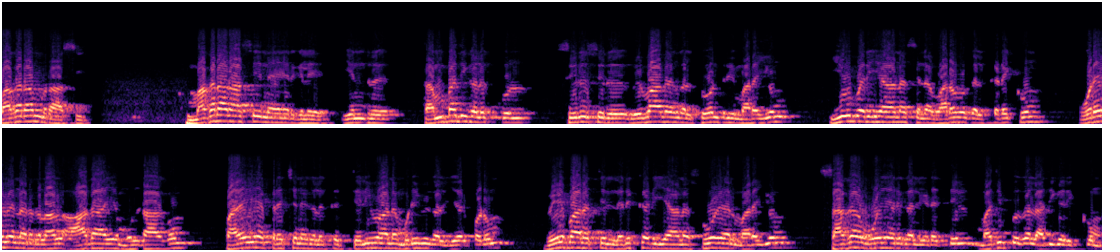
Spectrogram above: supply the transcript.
மகரம் ராசி. மகர ராசி நேயர்களே இன்று தம்பதிகளுக்குள் சிறு சிறு விவாதங்கள் தோன்றி மறையும் ஈவுபரியான சில வரவுகள் கிடைக்கும் உறவினர்களால் ஆதாயம் உண்டாகும் பழைய பிரச்சனைகளுக்கு தெளிவான முடிவுகள் ஏற்படும் வியாபாரத்தில் நெருக்கடியான சூழல் மறையும் சக ஊழியர்கள் இடத்தில் மதிப்புகள் அதிகரிக்கும்.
